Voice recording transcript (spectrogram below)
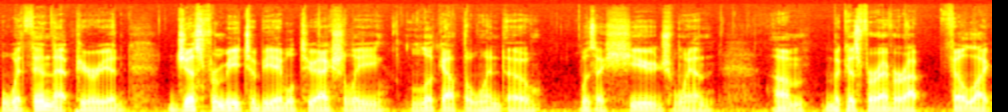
within that period, just for me to be able to actually look out the window was a huge win, um, because forever I felt like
